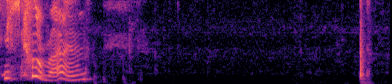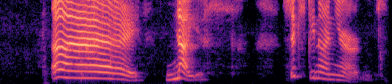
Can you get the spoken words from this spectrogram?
He's still running. Hey! Nice. 69 yards.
